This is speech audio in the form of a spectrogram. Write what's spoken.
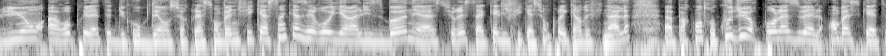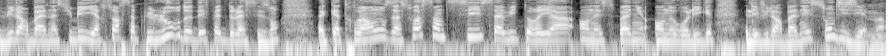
Lyon a repris la tête du groupe D en surclassant Benfica 5 à 0 hier à Lisbonne et a assuré sa qualification pour les quarts de finale. Euh, par contre, coup dur pour l'Asvel en basket. Villeurbanne a subi hier soir sa plus lourde défaite de la saison. 91 euh, à 66 à Vitoria en Espagne en Euroleague. Les Villeurbanais sont dixièmes.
